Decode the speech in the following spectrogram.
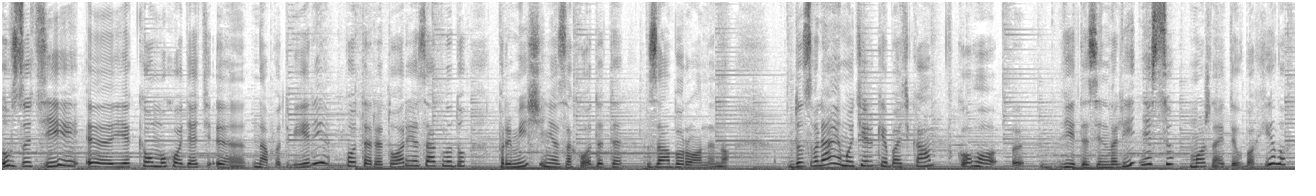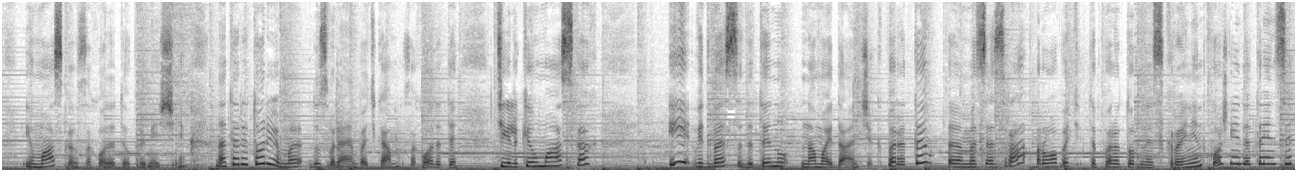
У взутті, е, якому ходять е, на подвір'ї по території закладу, приміщення заходити заборонено. Дозволяємо тільки батькам, в кого е, діти з інвалідністю, можна йти в бахілах і в масках заходити в приміщення. На територію ми дозволяємо батькам заходити тільки в масках і відвести дитину на майданчик. Перед тим е, медсестра робить температурний скринінг кожній дитинці,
